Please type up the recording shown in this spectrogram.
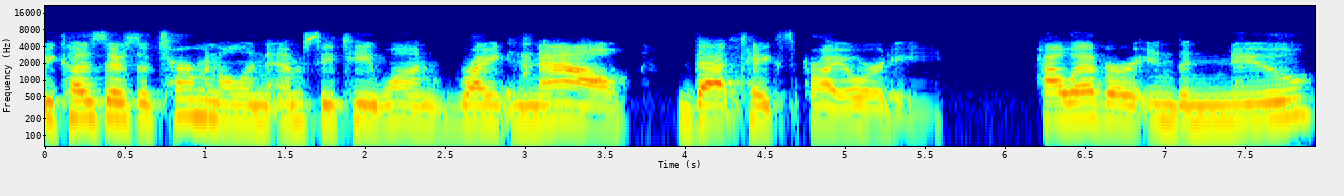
because there's a terminal in MCT1 right now, that takes priority. However, in the new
